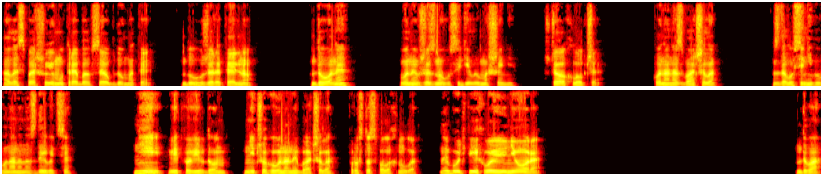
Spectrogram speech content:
але спершу йому треба все обдумати дуже ретельно. Доне, вони вже знову сиділи в машині. Що, хлопче? Вона нас бачила? Здалося, ніби вона на нас дивиться. Ні, відповів Дон. Нічого вона не бачила, просто спалахнула. Не будь піхвою, юніоре. Два.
